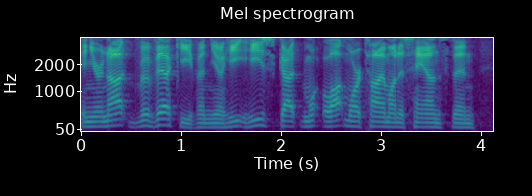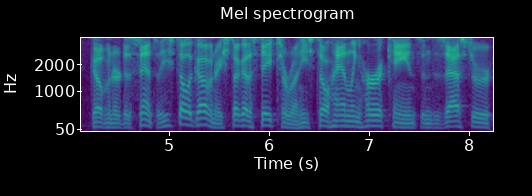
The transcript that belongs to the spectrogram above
And you're not Vivek, even, you know, he he's got mo- a lot more time on his hands than Governor DeSantis. He's still a governor. He's still got a state to run. He's still handling hurricanes and disaster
